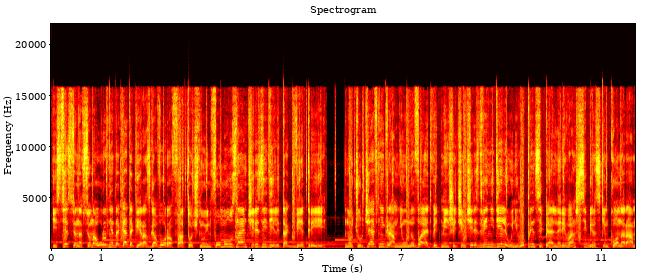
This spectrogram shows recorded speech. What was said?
Естественно, все на уровне догадок и разговоров, а точную инфу мы узнаем через недели так 2-3. Но Чурчаев ни грамм не унывает, ведь меньше чем через две недели у него принципиальный реванш с сибирским Конором.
